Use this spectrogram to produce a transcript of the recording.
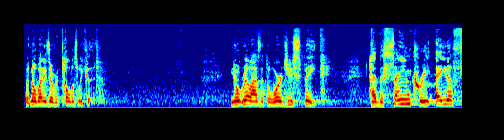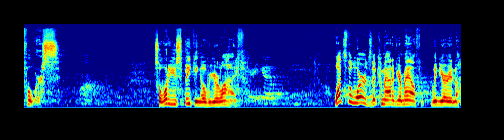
But nobody's ever told us we could. You don't realize that the words you speak have the same creative force. So, what are you speaking over your life? What's the words that come out of your mouth when you're in a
